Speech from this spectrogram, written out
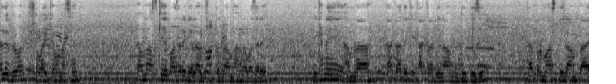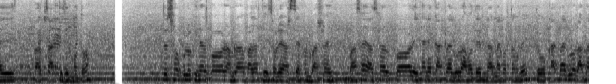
হ্যালো এভরিওয়ান, সবাই কেমন আছেন? তো আমরা আজকে বাজারে গেলাম, চট্টগ্রাম বাংলা বাজারে। এখানে আমরা কাঁকড়া দেখে কাঁকড়া নিলাম দুই কেজি। তারপর মাছ নিলাম প্রায় পাঁচ, চার কেজির মতো। তো সবগুলো কেনার পর আমরা বাজার থেকে চলে আসছি এখন বাসায়। বাসায় আসার পর এখানে কাঁকড়াগুলো আমাদের রান্না করতে হবে। তো কাঁকড়াগুলো রান্না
